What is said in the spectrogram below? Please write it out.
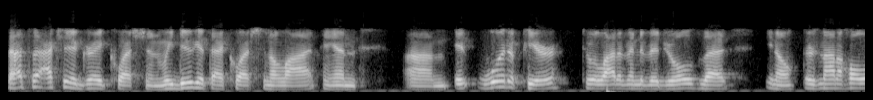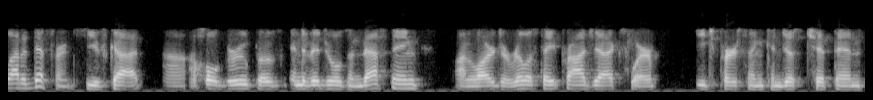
That's actually a great question. We do get that question a lot, and um, it would appear to a lot of individuals that you know there's not a whole lot of difference. You've got uh, a whole group of individuals investing on larger real estate projects where each person can just chip in,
